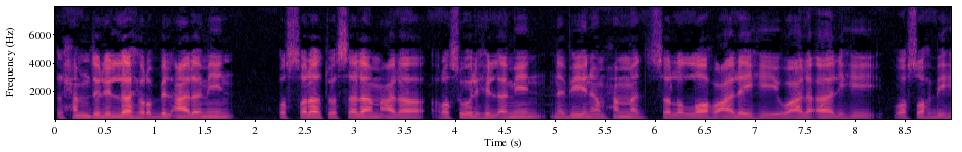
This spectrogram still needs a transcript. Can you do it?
الحمد لله رب العالمين والصلاة والسلام على رسوله الأمين نبينا محمد صلى الله عليه وعلى آله وصحبه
